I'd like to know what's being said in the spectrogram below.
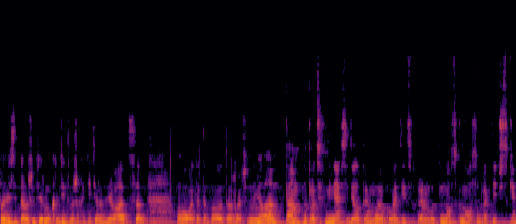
повесить на вашу фирму кредит, вы же хотите развиваться. Вот, это было тоже очень мило. Там напротив меня сидел прям мой руководитель, прям вот нос к носу практически.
